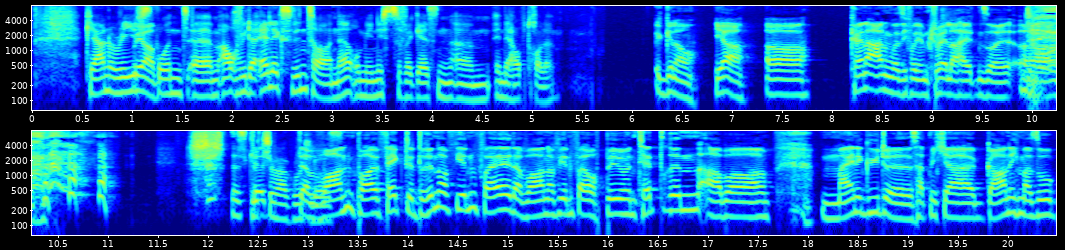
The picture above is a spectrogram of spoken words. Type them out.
Keanu Reeves Ja. und ähm, auch wieder Alex Winter, ne, um ihn nicht zu vergessen, ähm, in der Hauptrolle. Genau. Ja, äh, keine Ahnung, was ich von dem Trailer halten soll. Äh, Das geht schon mal gut da los. waren ein paar Effekte drin auf jeden Fall. Da waren auf jeden Fall auch Bill und Ted drin, aber meine Güte, das hat mich ja gar nicht mal so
